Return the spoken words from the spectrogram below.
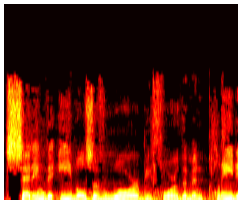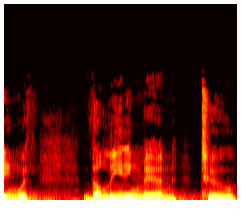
setting the evils of war before them and pleading with the leading men to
